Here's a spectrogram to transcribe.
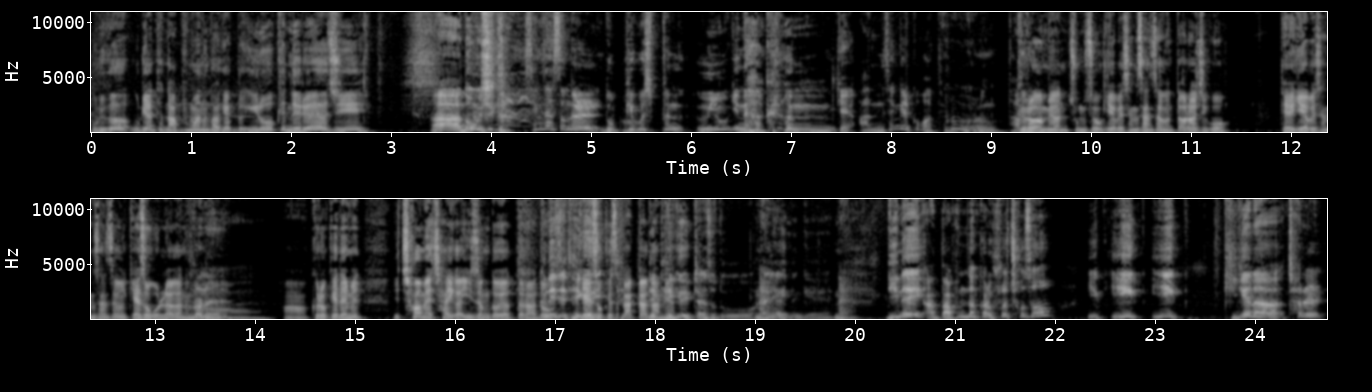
우리가 우리한테 납품하는 가격도 이렇게 내려야지. 아 너무 싫다. 생산성을 높이고 싶은 의욕이나 그런 게 안 생길 것 같아요. 그럼. 그런 다- 그러면 중소기업의 생산성은 떨어지고 대기업의 생산성은 계속 올라가는 그러네. 거예요. 어. 어, 그렇게 되면 이 처음에 차이가 이 정도였더라도 근데 이제 대기업 계속해서 대- 깎아가면 대기업 입장에서도 네. 할 리가 있는 게 네. 니네 아, 납품 단가를 후려쳐서 이 이 이 기계나 차를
